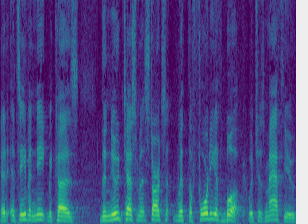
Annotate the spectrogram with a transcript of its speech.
It, it's even neat because the New Testament starts with the 40th book, which is Matthew.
